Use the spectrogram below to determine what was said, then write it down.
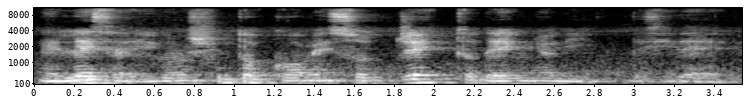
nell'essere riconosciuto come soggetto degno di desiderio.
